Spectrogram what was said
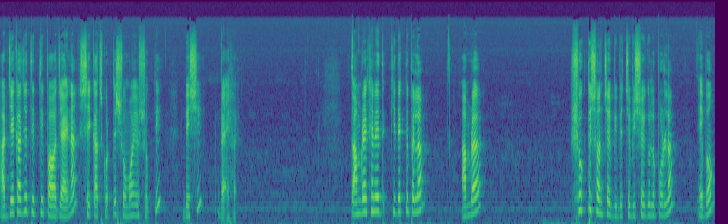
আর যে কাজে তৃপ্তি পাওয়া যায় না, সে কাজ করতে সময় ও শক্তি বেশি ব্যয় হয়। আমরা এখানে কি দেখতে পেলাম? আমরা শক্তি সঞ্চয় বিবেচ্য বিষয়গুলো পড়লাম এবং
